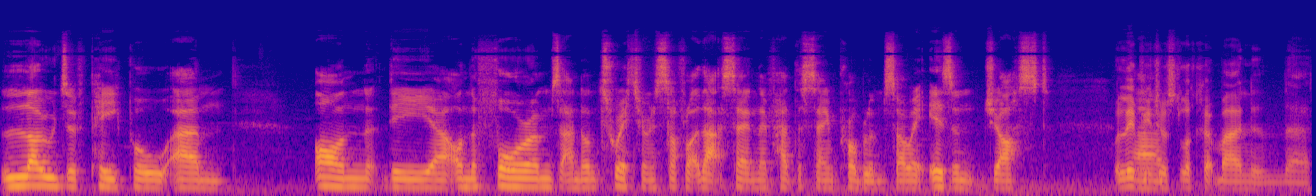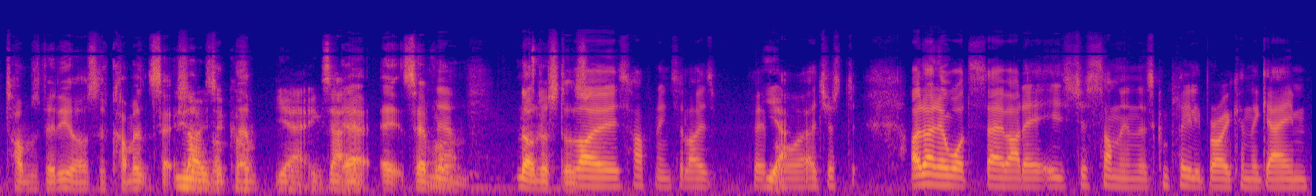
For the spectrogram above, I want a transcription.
loads of people um, on the uh, on the forums and on Twitter and stuff like that saying they've had the same problem. So it isn't just Well, if you Um, just look at mine and uh, Tom's videos, the comment section loads of com- yeah, exactly. yeah, it's everyone, not just us. Lo- it's happening to loads of people. Yeah. I just, I don't know what to say about it. It's just something that's completely broken the game.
